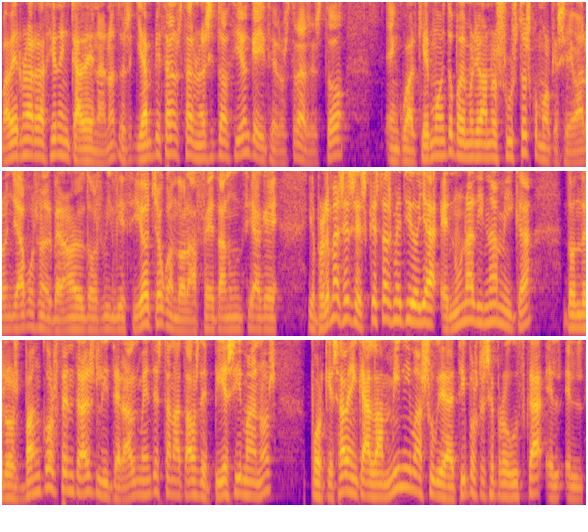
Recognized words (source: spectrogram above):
va a haber una reacción en cadena, ¿no? Entonces ya empiezan a estar en una situación que dices, ostras, esto en cualquier momento podemos llevarnos sustos como el que se llevaron ya pues, en el verano del 2018, cuando la FED anuncia que... Y el problema es ese, es que estás metido ya en una dinámica donde los bancos centrales literalmente están atados de pies y manos porque saben que a la mínima subida de tipos que se produzca, el,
